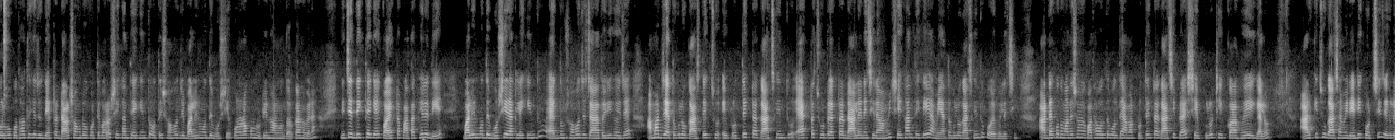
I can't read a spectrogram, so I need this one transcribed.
বলব, কোথাও থেকে যদি একটা ডাল সংগ্রহ করতে পারো, সেখান থেকে কিন্তু অতি সহজে বালির মধ্যে বসিয়ে কোনো রকম রুটিন হরমোন দরকার হবে না। নিচের দিক থেকে কয়েকটা পাতা ফেলে দিয়ে বালির মধ্যে বসিয়ে রাখলে কিন্তু একদম সহজে চারা তৈরি হয়ে যায়। আমার যে এতগুলো গাছ দেখছ, এই প্রত্যেকটা গাছ কিন্তু একটা ছোট একটা ডাল এনেছিলাম আমি, সেখান থেকেই আমি এতগুলো গাছ কিন্তু করে ফেলেছি। আর দেখো তোমাদের সঙ্গে কথা বলতে বলতে আমার প্রত্যেকটা গাছই প্রায় শেপগুলো ঠিক করা হয়েই গেল। আর কিছু গাছ আমি রেডি করছি, যেগুলো,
